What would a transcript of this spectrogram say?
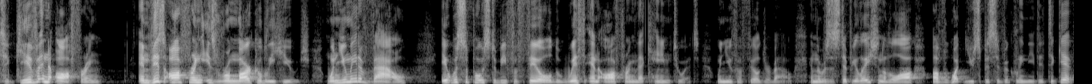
to give an offering, and this offering is remarkably huge. When you made a vow, it was supposed to be fulfilled with an offering that came to it when you fulfilled your vow. And there was a stipulation of the law of what you specifically needed to give.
